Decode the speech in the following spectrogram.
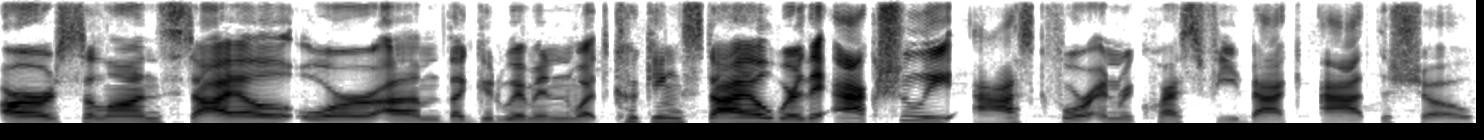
are salon style or um, the Good Women What Cooking style, where they actually ask for and request feedback at the show,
